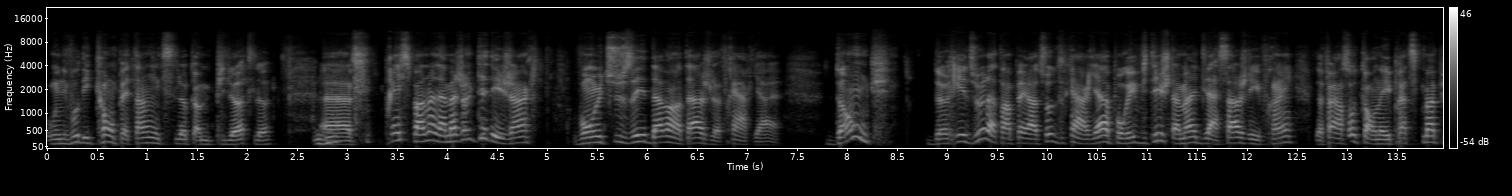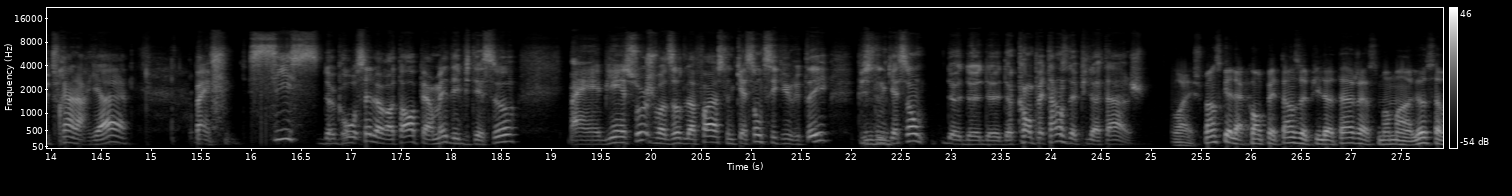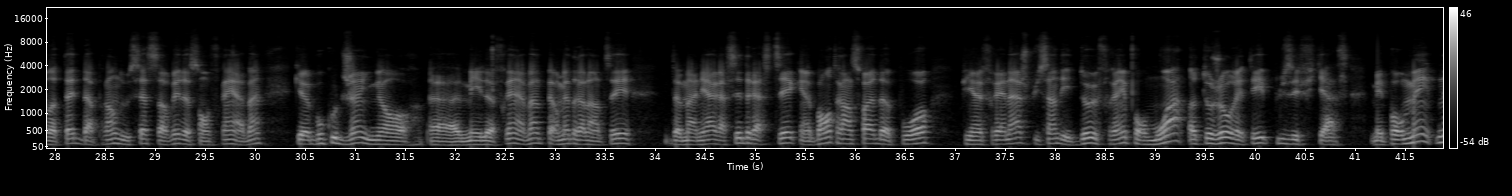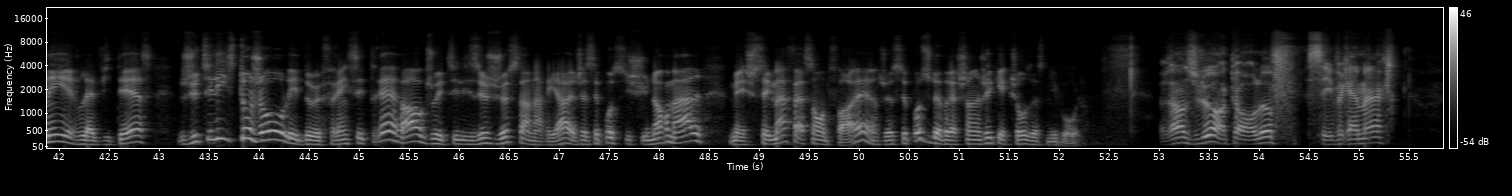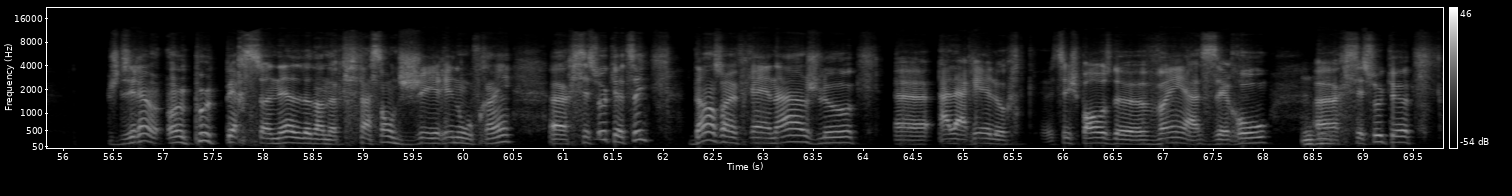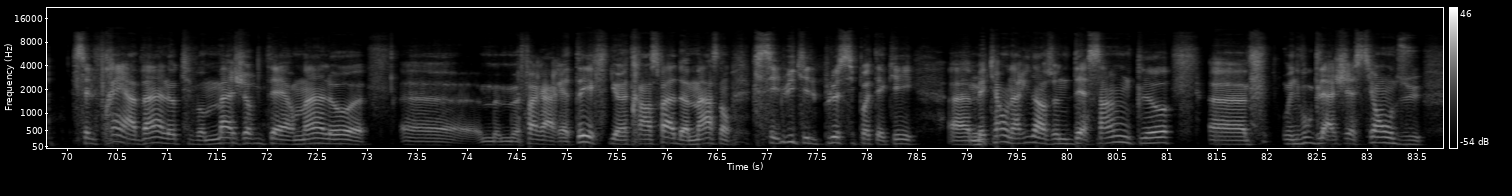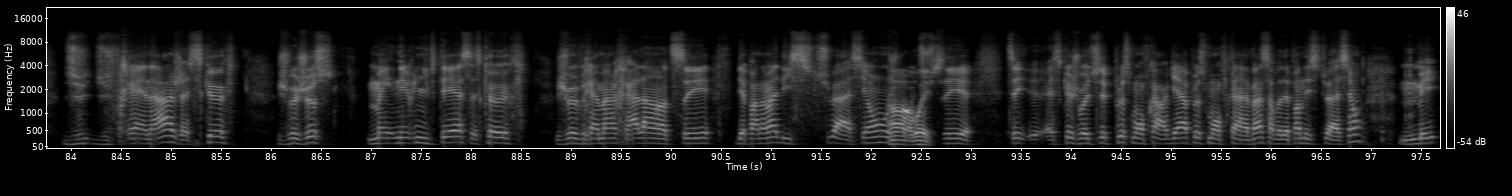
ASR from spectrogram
au niveau des compétences là, comme pilote, là, mm-hmm. euh, principalement, la majorité des gens vont utiliser davantage le frein arrière. Donc, de réduire la température du frein arrière pour éviter justement le glaçage des freins, de faire en sorte qu'on ait pratiquement plus de frein à l'arrière, ben, si de grossir le rotor permet d'éviter ça, ben, bien sûr, je vais dire de le faire. C'est une question de sécurité, puis c'est une mhm. question de, de, de, compétence de pilotage. Oui, je pense que la compétence de pilotage à ce moment-là, ça va être d'apprendre aussi à se servir de son frein avant, que beaucoup de gens ignorent. Euh, mais le frein avant permet de ralentir de manière assez drastique, un bon transfert de poids, puis un freinage puissant des deux freins, pour moi, a toujours été plus efficace. Mais pour maintenir la vitesse, j'utilise toujours les deux freins. C'est très rare que je vais utiliser juste en arrière. Je ne sais pas si je suis normal, mais c'est ma façon de faire. Je ne sais pas si je devrais changer quelque chose à ce niveau-là. Rendu là, encore là, c'est vraiment, je dirais, un, peu personnel dans notre façon de gérer nos freins. Euh, c'est sûr que, tu sais, dans un freinage, là, euh, à l'arrêt, je passe de 20 à 0. Mm-hmm. Euh, c'est sûr que c'est le frein avant là, qui va majoritairement là, euh, me, faire arrêter. Il y a un transfert de masse, donc c'est lui qui est le plus hypothéqué. Mm. Mais quand on arrive dans une descente, là, au niveau de la gestion du, du, du freinage, est-ce que je veux juste maintenir une vitesse? Est-ce que je veux vraiment ralentir, dépendamment des situations. Ah, est-ce que je vais utiliser plus mon frein arrière, plus mon frein avant, ça va dépendre des situations. Mais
